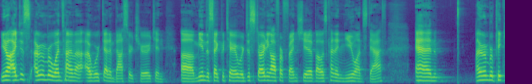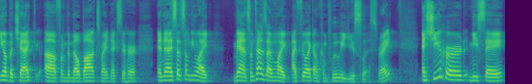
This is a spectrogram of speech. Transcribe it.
You know, I just, I remember one time I, I worked at Ambassador Church and uh, me and the secretary were just starting off our friendship. I was kind of new on staff. And I remember picking up a check uh, from the mailbox right next to her, and then I said something like, Man, sometimes I'm like, I feel like I'm completely useless, right? And she heard me say,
